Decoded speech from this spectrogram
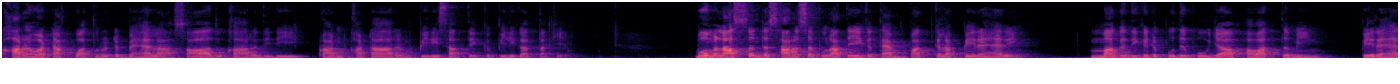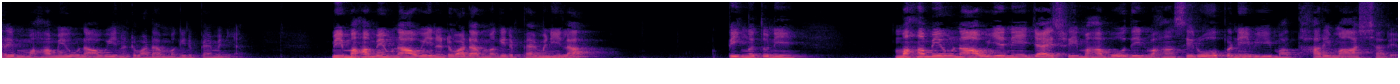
කරවටක් වතුරට බැහැලා සාධු කාරදිදී ක්‍රන් කටාරම පිරිසත් එක්ක පිළිගත්තා කිය. බොහම ලස්සන්ට සරසපු රතයක තැම්පත් කළ පෙරහැරෙන් මගදිකට පුද පූජා පවත්තමින් පෙරහැරෙන් මහමෙවුණා වයනට වඩම්මගෙන පැමිණිය. මේ මහමෙවුණා වයනට වඩම්මගෙන පැමිණිලා පිංහතුනේ මහමෙවුණා උයනේ ජයශ්‍රී මහා බෝධීන් වහන්සේ රෝපණය වීමත් හරි මාශ්චරය.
